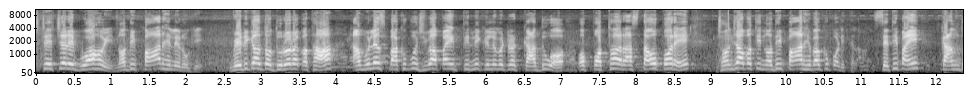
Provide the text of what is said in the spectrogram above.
স্ট্রেচরে বুয়া হয়ে নদী পার হলে রোগী মেডিকাল তো দূরর কথা আম্বুলেন্স পাখক যাওয়া তিন কিলোমিটর কাদুଅ ও পথ রাস্তা ও পরে ঝঞ্ঝাবতী নদী পার হওয়া পড়ি সেপা কান্ধ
